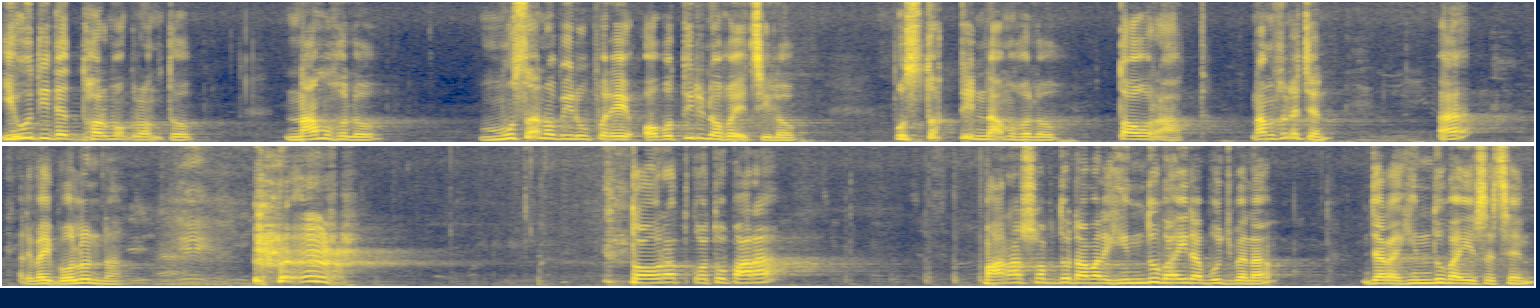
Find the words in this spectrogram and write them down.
ইহুদিদের ধর্মগ্রন্থ। নাম হলো মুসা নবীর উপরে অবতীর্ণ হয়েছিল। পুস্তকটির নাম হলো তওরাত। নাম শুনেছেন? হ্যাঁ? আরে ভাই, বলুন না। তওরাত কত পারা? পারা শব্দটা আমার হিন্দু ভাইরা বুঝবে না। যারা হিন্দু ভাই এসেছেন,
